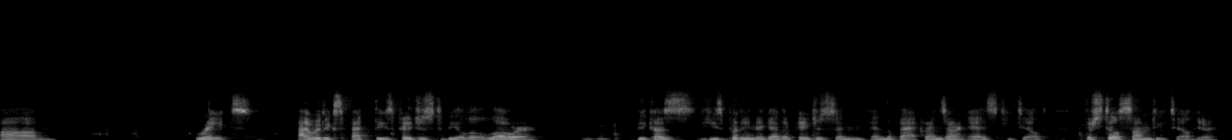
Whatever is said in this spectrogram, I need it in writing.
um, rates, I would expect these pages to be a little lower Mhm. because he's putting together pages and, and the backgrounds aren't as detailed. There's still some detail here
